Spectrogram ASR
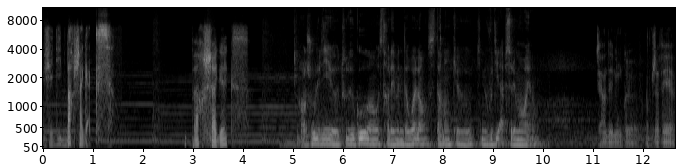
J'ai dit Barchagax. Barchagax. Alors je vous le dis euh, tout de go, hein, Australia Mendawal, hein, c'est un nom que- qui ne vous dit absolument rien. C'est un démon que j'avais euh,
